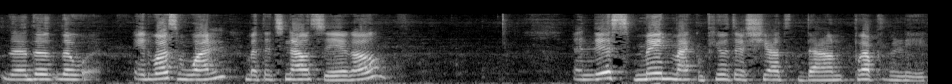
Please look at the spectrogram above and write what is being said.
the, the, the it was one but it's now zero. And this made my computer shut down properly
